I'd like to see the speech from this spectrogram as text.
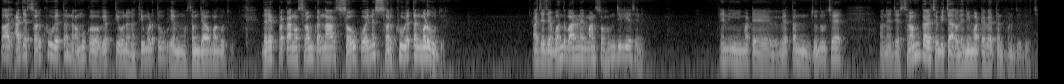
તો આજે સરખું વેતન અમુક વ્યક્તિઓને નથી મળતું, એમ સમજાવવા માગું છું. દરેક પ્રકારનો શ્રમ કરનાર સૌ કોઈને સરખું વેતન મળવું જોઈએ. આજે જે બંધ બારણે માણસો સમજી લે છે ને, એની માટે વેતન જુદું છે અને જે શ્રમ કરે છે બિચારો, એની માટે વેતન પણ જુદું છે.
